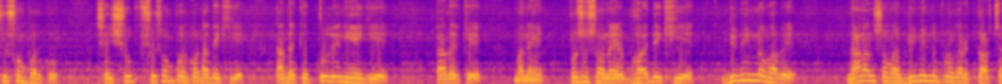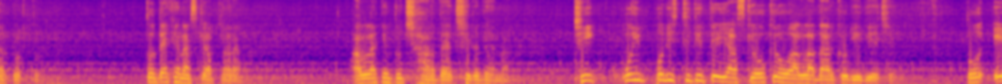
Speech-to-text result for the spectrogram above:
সুসম্পর্ক, সেই সুসম্পর্কটা দেখিয়ে তাদেরকে তুলে নিয়ে গিয়ে তাদেরকে মানে প্রশাসনের ভয় দেখিয়ে বিভিন্নভাবে, নানান সময় বিভিন্ন প্রকারের টর্চার করত। তো দেখেন আজকে আপনারা, আল্লাহ কিন্তু ছাড় দেয়, ছেড়ে দেয় না। ঠিক ওই পরিস্থিতিতেই আজকে ওকেও আল্লাহ দাঁড় করিয়ে দিয়েছে। তো এ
